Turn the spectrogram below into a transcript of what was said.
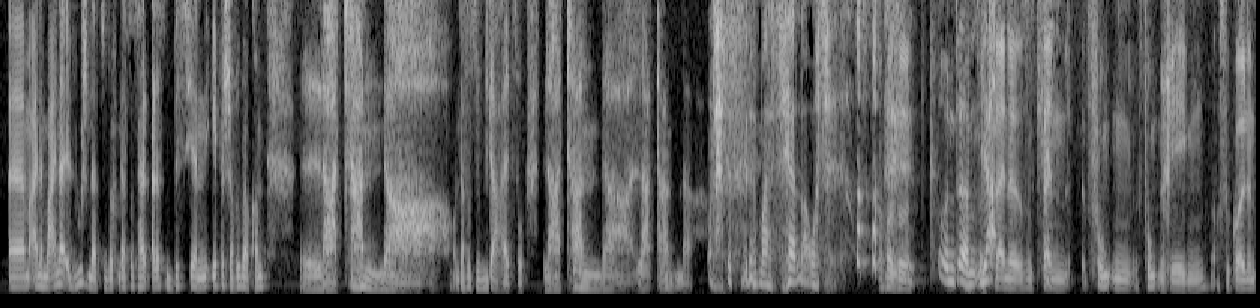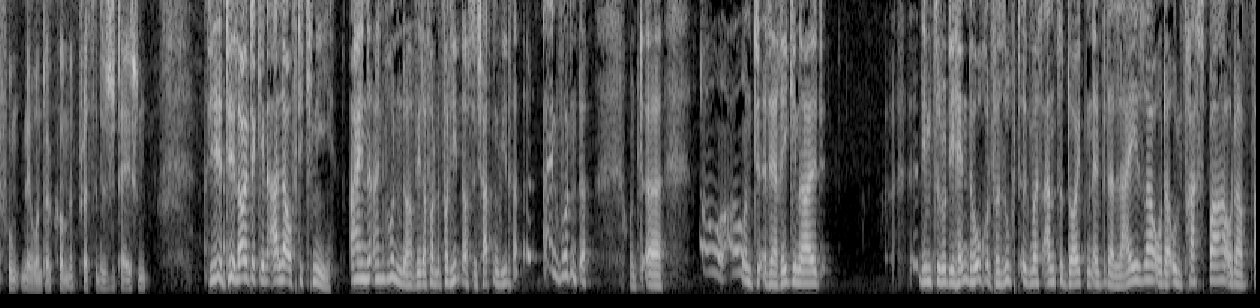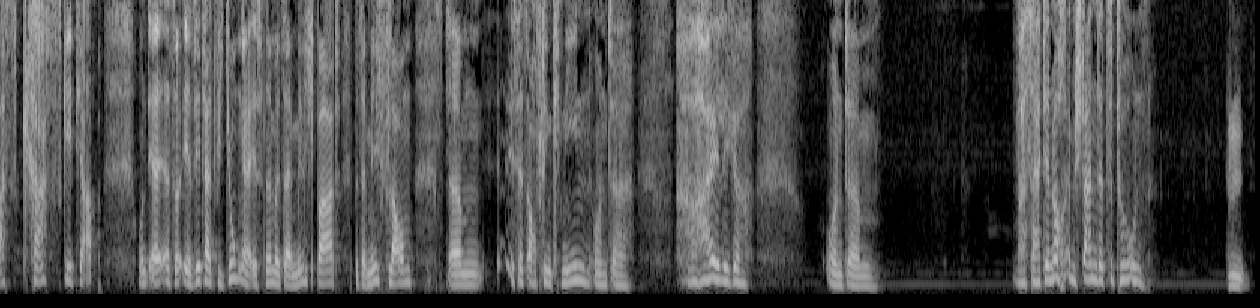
Ähm, eine Minor Illusion dazu wirken, dass das halt alles ein bisschen epischer rüberkommt. Latanda. Und das ist wieder halt so. Latanda, Latanda. Und das ist wieder mal sehr laut. Aber so, und, ähm, so, ja, kleine, so einen kleinen Funken, Funkenregen, aus so goldenen Funken, der runterkommt mit Prestidigitation. Die, die Leute gehen alle auf die Knie. Ein, ein Wunder. Wieder von, von hinten aus den Schatten wieder. Ein Wunder. Und, äh, und der Reginald nimmt so nur die Hände hoch und versucht irgendwas anzudeuten, entweder leiser oder unfassbar oder was krass geht hier ab. Und er, also ihr seht halt, wie jung er ist, ne, mit seinem Milchbart, mit seinem Milchflaum, ähm, ist jetzt auf den Knien und äh, Heiliger. Und ähm, was seid ihr noch imstande zu tun? Ähm,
